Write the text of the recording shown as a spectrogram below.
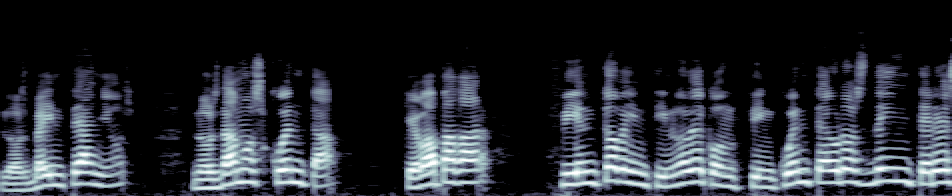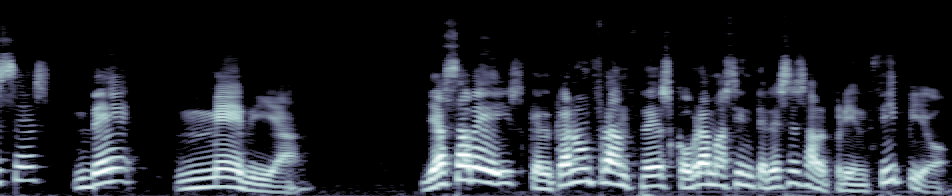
los 20 años, nos damos cuenta que va a pagar 129,50 euros de intereses de media. Ya sabéis que el canon francés cobra más intereses al principio.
